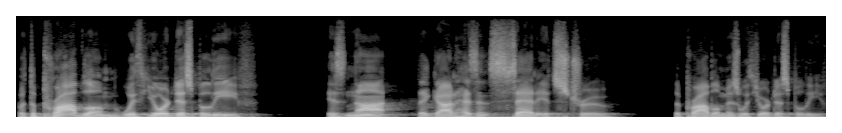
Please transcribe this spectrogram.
but the problem with your disbelief is not that God hasn't said it's true, the problem is with your disbelief.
